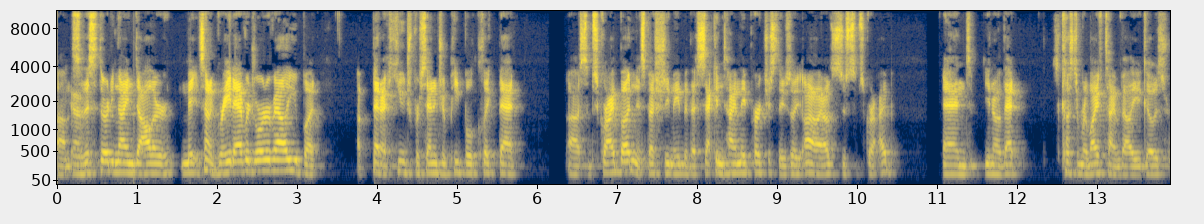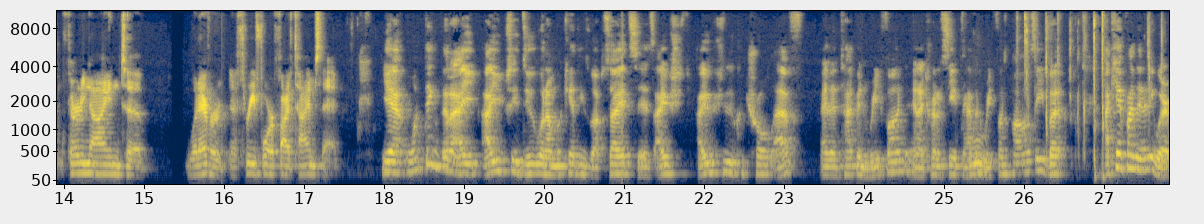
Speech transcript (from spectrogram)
Um, So this thirty nine dollar, it's not a great average order value, but I bet a huge percentage of people click that uh, subscribe button, especially maybe the second time they purchase. They're like, oh, I'll just subscribe, and you know that customer lifetime value goes from thirty nine to whatever, uh, three, four, or five times that. Yeah, one thing that I, I usually do when I'm looking at these websites is I usually, I usually do Control F and then type in refund and I try to see if they have a refund policy, but I can't find it anywhere.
